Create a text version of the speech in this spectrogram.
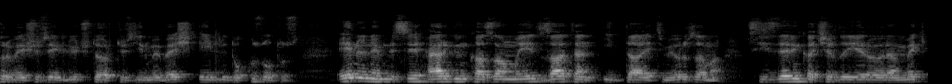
0553 425 59 30 en önemlisi her gün kazanmayı zaten iddia etmiyoruz ama sizlerin kaçırdığı yeri öğrenmek,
